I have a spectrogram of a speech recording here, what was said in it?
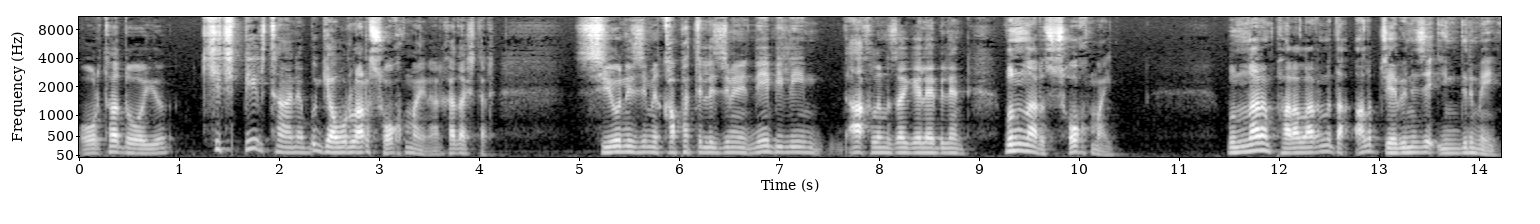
Orta Doğu'yu hiçbir tane bu gavurları sokmayın arkadaşlar. Siyonizmi, kapitalizmi ne bileyim aklınıza gelebilen bunları sokmayın. Bunların paralarını da alıp cebinize indirmeyin.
